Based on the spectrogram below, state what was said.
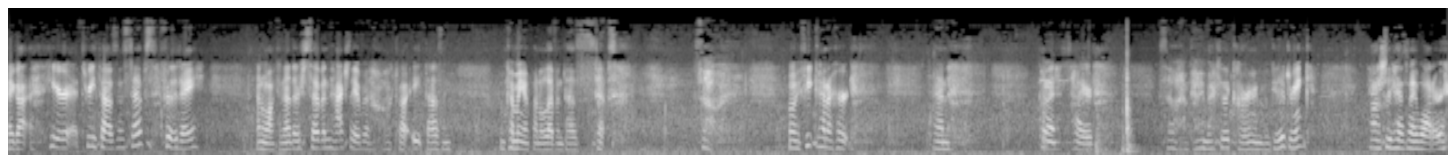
I got here at 3,000 steps for the day and walked another seven. Actually, I've walked about 8,000. I'm coming up on 11,000 steps. So, my feet kind of hurt and kind of tired. So I'm coming back to the car and go get a drink. Ashley has my water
